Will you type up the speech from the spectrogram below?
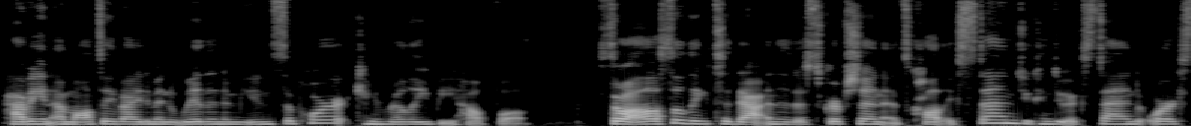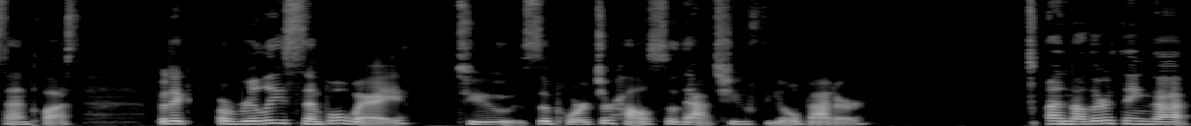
having a multivitamin with an immune support can really be helpful. So, I'll also link to that in the description. It's called Xtend. You can do Xtend or Xtend Plus, but a, a really simple way to support your health so that you feel better. Another thing that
